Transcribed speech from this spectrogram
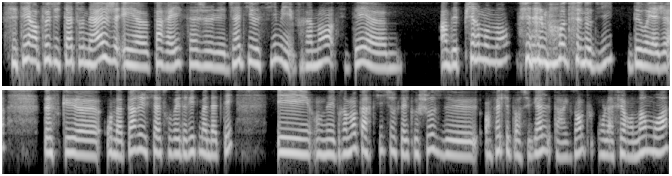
c'était un peu du tâtonnage et euh, pareil, ça je l'ai déjà dit aussi, mais vraiment c'était euh, un des pires moments finalement de notre vie de voyageur parce que on n'a pas réussi à trouver de rythme adapté et on est vraiment parti sur quelque chose de... En fait, le Portugal, par exemple, on l'a fait en un mois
